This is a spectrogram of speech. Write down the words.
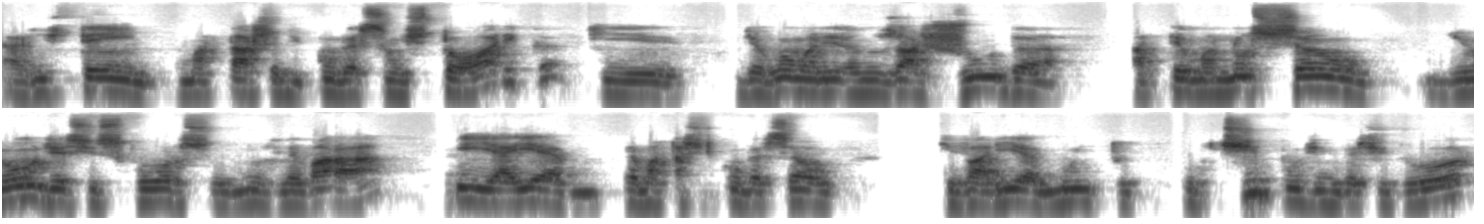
A gente tem uma taxa de conversão histórica que, de alguma maneira, nos ajuda a ter uma noção de onde esse esforço nos levará e aí é, é uma taxa de conversão que varia muito por tipo de investidor,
